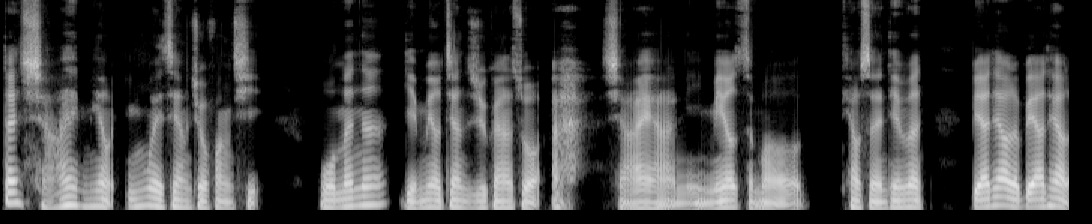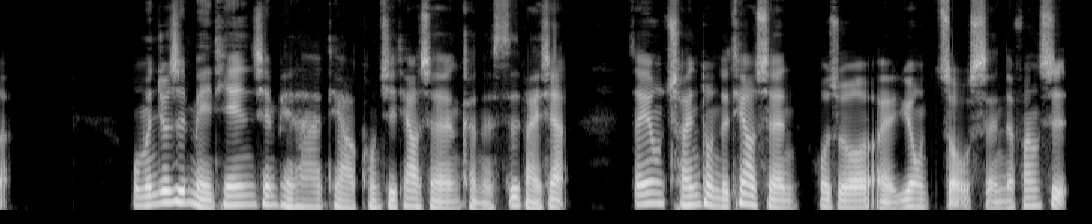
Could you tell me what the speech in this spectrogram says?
但小爱没有因为这样就放弃。我们呢也没有这样子就跟他说啊，小爱啊，你没有什么跳绳的天分，不要跳了，不要跳了。我们就是每天先陪他跳空气跳绳，可能四百下，再用传统的跳绳，或说呃用走绳的方式，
